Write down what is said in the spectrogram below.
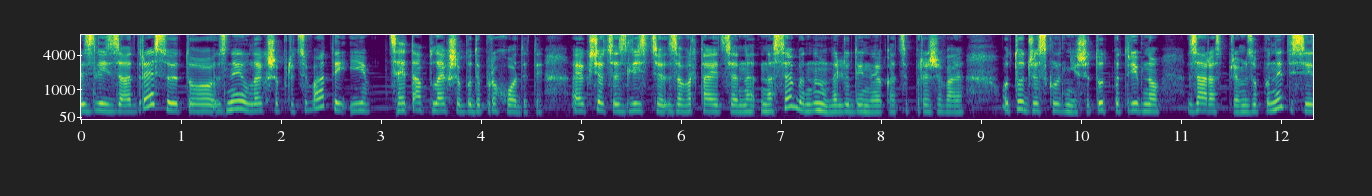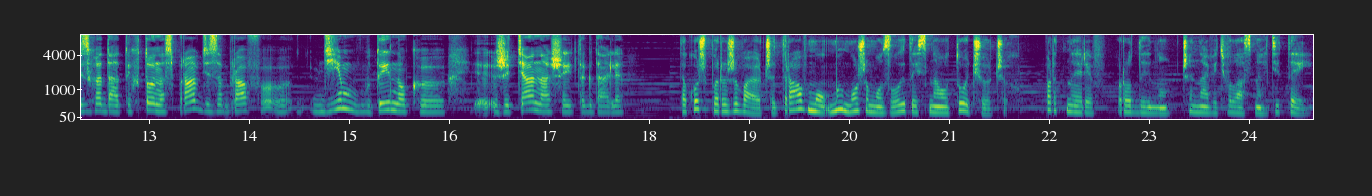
злізь за адресою, то з нею легше працювати і цей етап легше буде проходити. А якщо ця злість завертається на на себе, ну на людину, яка це переживає, отут вже складніше. Тут потрібно зараз прям зупинитися і згадати, хто насправді забрав дім, будинок, е, життя наше і так далі. Також переживаючи травму, ми можемо злитись на оточуючих партнерів, родину чи навіть власних дітей.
